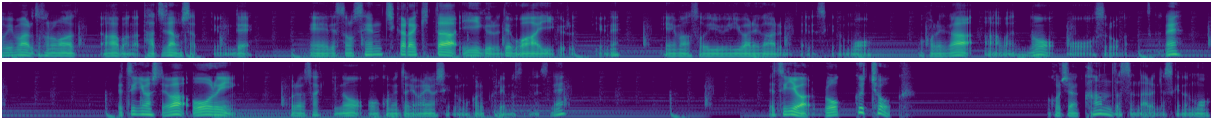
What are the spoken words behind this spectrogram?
飛び回るとそのままアーバンがタッチダウンしたっていうんで、えー、でその戦地から来たイーグルでワーイーグルっていうね、えー、まあそういう言われがあるみたいですけども、これがアーバンのスローガンですかね。で続きましては、オールイン。これはさっきのコメントにもありましたけども、これクレムソンですね。で次は、ロックチョーク。こちらカンザスになるんですけども、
